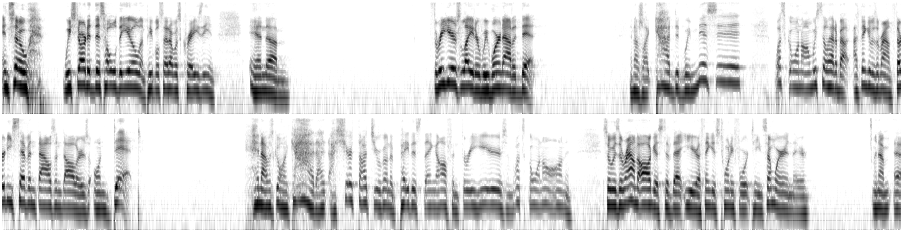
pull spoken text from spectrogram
And so we started this whole deal, and people said I was crazy. And, and um, three years later, we weren't out of debt. And I was like, God, did we miss it? What's going on? We still had about, I think it was around $37,000 on debt. And I was going, God, I, I, sure thought you were going to pay this thing off in three years, and what's going on? And so it was around August of that year, I think it's 2014, somewhere in there. And I'm, uh,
